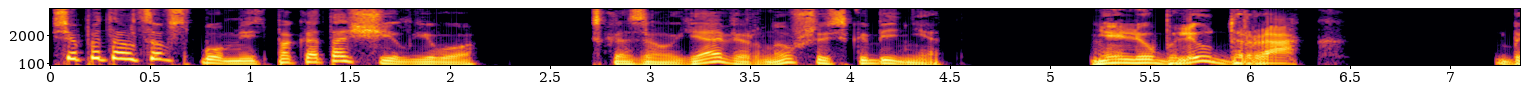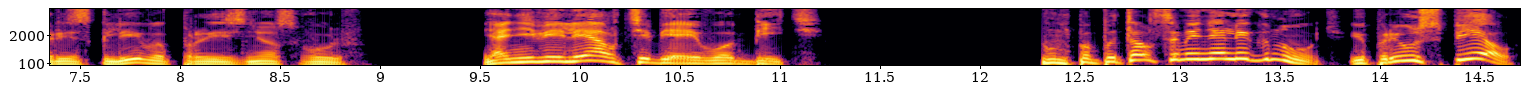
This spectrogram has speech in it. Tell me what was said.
Все пытался вспомнить, пока тащил его, — сказал я, вернувшись в кабинет. «Не люблю драк», — брезгливо произнес Вульф. «Я не велел тебе его бить». Он попытался меня легнуть и преуспел.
